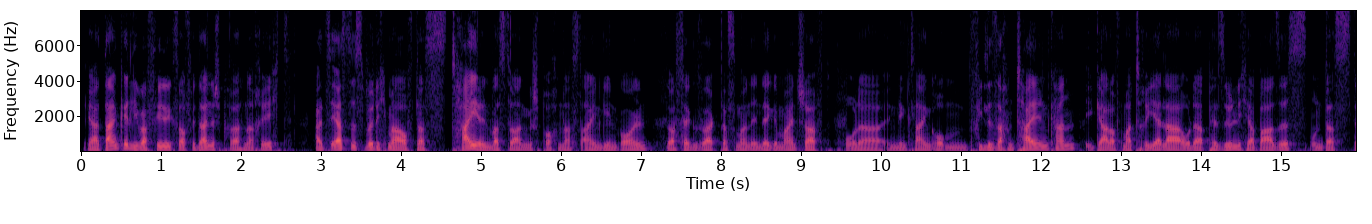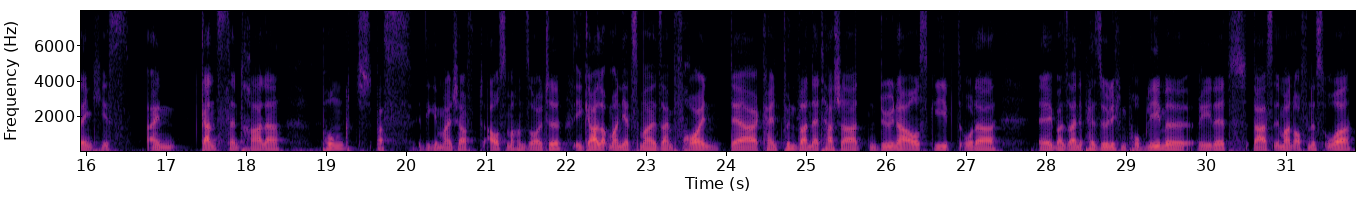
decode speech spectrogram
Ja, danke, lieber Felix, auch für deine Sprachnachricht. Als erstes würde ich mal auf das Teilen, was du angesprochen hast, eingehen wollen. Du hast ja gesagt, dass man in der Gemeinschaft oder in den Kleingruppen viele Sachen teilen kann, egal auf materieller oder persönlicher Basis. Und das, denke ich, ist ein ganz zentraler Punkt, was die Gemeinschaft ausmachen sollte. Egal, ob man jetzt mal seinem Freund, der kein Fünfer in der Tasche hat, einen Döner ausgibt oder äh, über seine persönlichen Probleme redet, da ist immer ein offenes Ohr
